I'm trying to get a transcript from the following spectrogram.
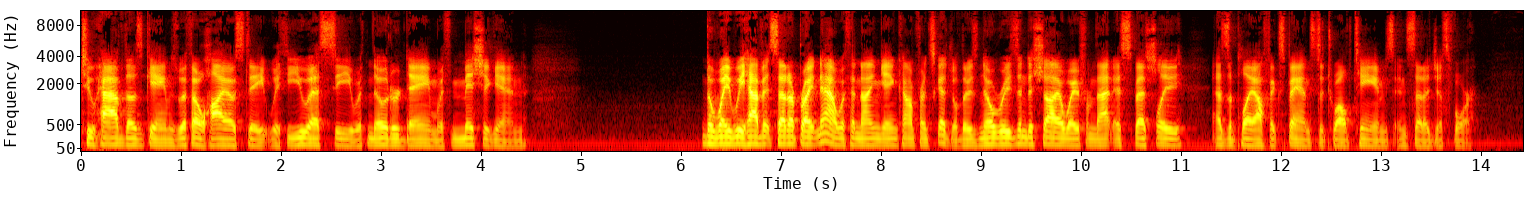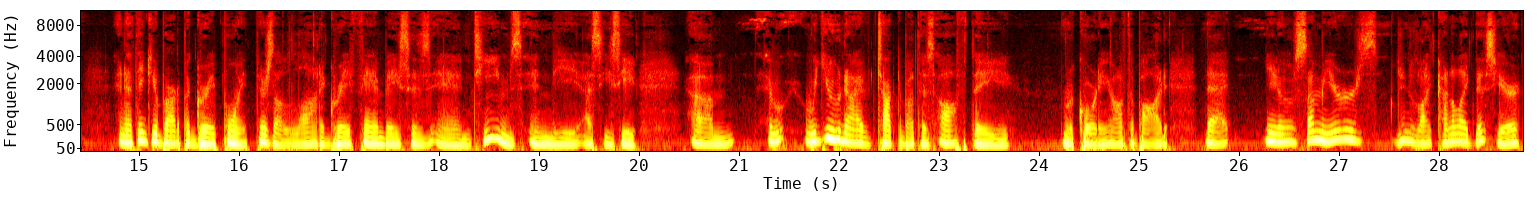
to have those games with Ohio State, with USC, with Notre Dame, with Michigan. The way we have it set up right now with a nine game conference schedule. There's no reason to shy away from that, especially as the playoff expands to 12 teams instead of just four. And I think you brought up a great point. There's a lot of great fan bases and teams in the SEC. Um, you and I have talked about this off the recording, off the pod, that, you know, some years, like kind of like this year,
